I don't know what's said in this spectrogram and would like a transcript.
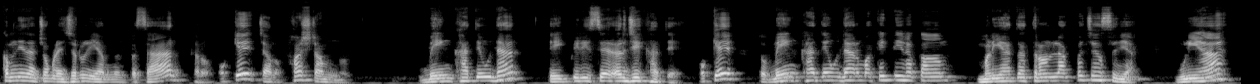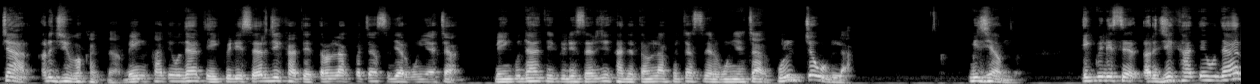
કંપનીના ચોપડે જરૂરી આમનોંધ પસાર કરો. ઓકે? ચાલો ફર્સ્ટ આમનોંધ બેંક ખાતે ઉધાર, તે ઇક્વિટી શેર અરજી ખાતે. ઓકે? તો બેંક ખાતે ઉધારમાં કેટલી રકમ? મળ્યા હતા ત્રણ લાખ પચાસ હજાર. ગુણ્યા ચાર અરજી વખતના. બેંક ખાતે ઉધારતી ઇક્વિટી અરજી ખાતે ત્રણ લાખ પચાસ હજાર ગુણ્યા ચાર. બેંક ઉધાર તે ઇક્વિટી અરજી ખાતે ત્રણ લાખ પચાસ હજાર ગુણ્યા ચાર, કુલ ચૌદ લાખ. બીજી આમનો ઇક્વિટી શેર અરજી ખાતે ઉધાર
